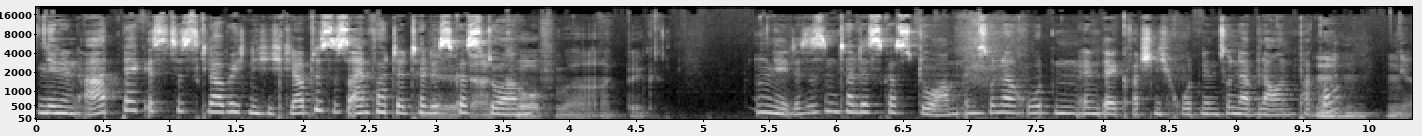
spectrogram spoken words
Nee, ein Artback ist das, glaube ich, nicht. Ich glaube, das ist einfach der Talisker nee, Storm. Cove war Artback. Nee, das ist ein Talisker Storm in so einer roten, in, äh, Quatsch, nicht roten, in so einer blauen Packung. Mhm, ja.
